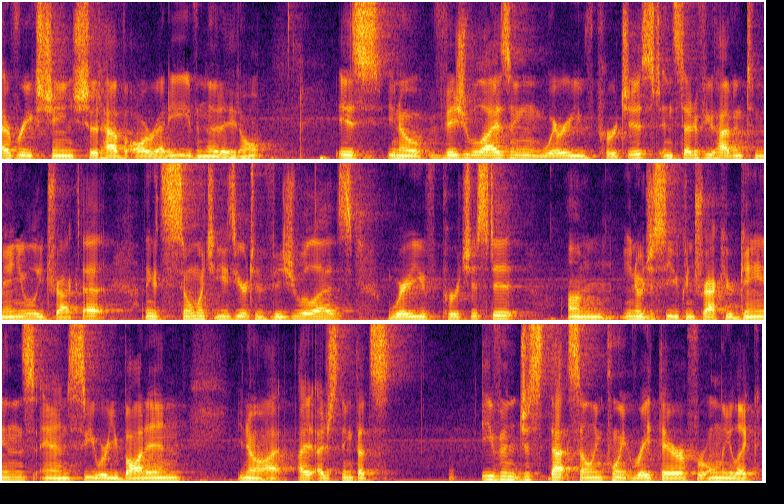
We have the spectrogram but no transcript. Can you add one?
every exchange should have already, even though they don't, is you know visualizing where you've purchased instead of you having to manually track that. I think it's so much easier to visualize where you've purchased it. Um, you know, just so you can track your gains and see where you bought in. You know, I, I just think that's even just that selling point right there for only like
